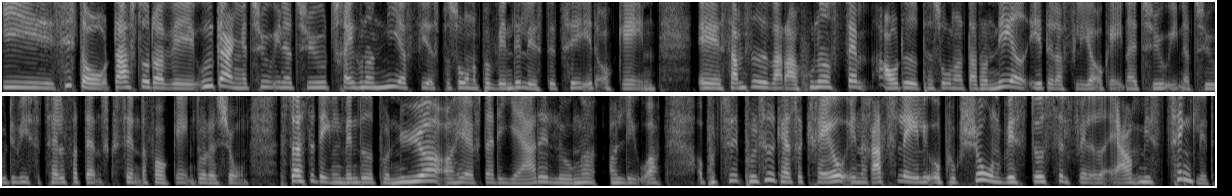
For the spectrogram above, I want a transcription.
I sidste år, der stod der ved udgangen af 2021 389 personer på venteliste til et organ. Øh, samtidig var der 105 afdøde personer, der donerede et eller flere organer i 2021. Det viser tal fra Dansk Center for Organdonation. Størstedelen ventede på nyre, og herefter er det hjerte, lunger og lever. Og politiet kan altså kræve en retslægelig obduktion, hvis dødstilfældet er mistænkeligt.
